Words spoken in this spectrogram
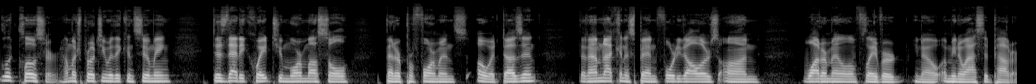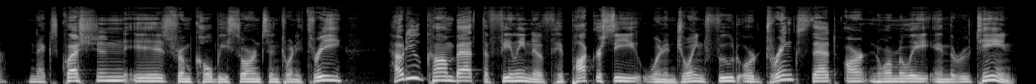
look closer. How much protein were they consuming? Does that equate to more muscle, better performance? Oh, it doesn't. Then I'm not going to spend forty dollars on watermelon flavored you know amino acid powder. Next question is from Colby Sorensen 23. How do you combat the feeling of hypocrisy when enjoying food or drinks that aren't normally in the routine?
